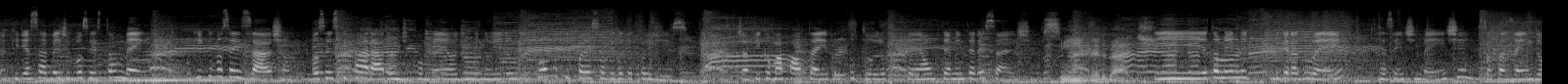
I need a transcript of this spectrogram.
eu queria saber de vocês também. O que, que vocês acham? Vocês que pararam de comer ou diminuíram, como que foi a sua vida depois disso? Já fica uma pauta aí para o futuro, porque é um tema interessante. Sim, verdade. E eu também me, me graduei recentemente. Estou fazendo.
